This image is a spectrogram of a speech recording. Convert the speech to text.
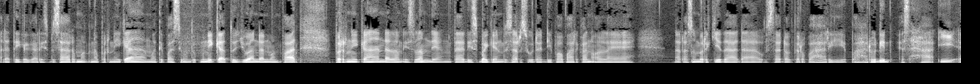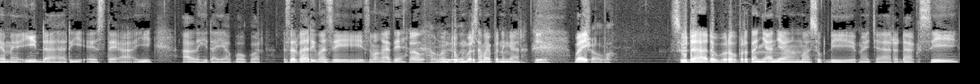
Ada tiga garis besar makna pernikahan Motivasi untuk menikah, tujuan dan manfaat pernikahan dalam Islam Yang tadi sebagian besar sudah dipaparkan oleh narasumber kita ada Ustadz Dr. Fahri Baharudin SHI MEI dari STAI Al Hidayah Bogor. Ustadz Fahri masih semangat ya Alhamdulillah. untuk bersama pendengar. Iya, Baik, Insya Allah. Sudah ada beberapa pertanyaan yang masuk di meja redaksi.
